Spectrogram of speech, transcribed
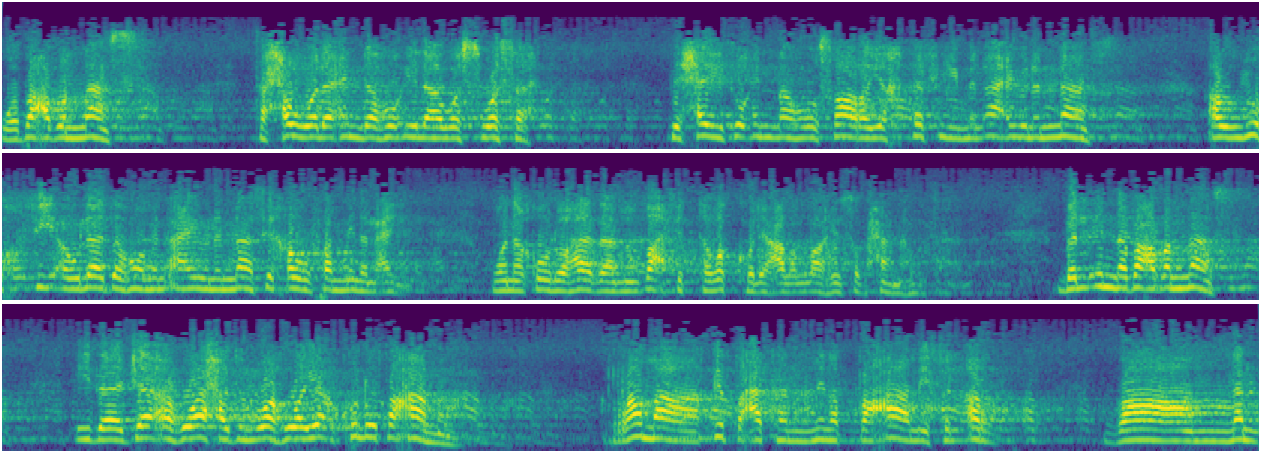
وبعض الناس تحول عنده إلى وسوسة بحيث إنه صار يختفي من أعين الناس أو يخفي أولاده من أعين الناس خوفا من العين. ونقول هذا من ضعف التوكل على الله سبحانه وتعالى. بل إن بعض الناس إذا جاءه أحد وهو يأكل طعاما رمى قطعة من الطعام في الأرض ظانا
